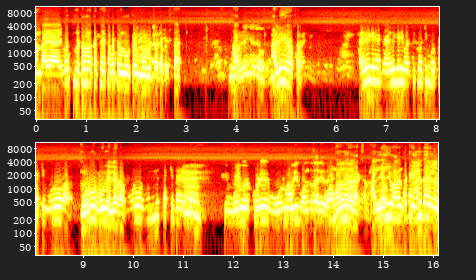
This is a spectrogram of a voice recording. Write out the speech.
ಒಂದ್ ಐ- ಐವತ್ತು ಮೀಟರ್ ಆಕತ್ತೆ ಎಷ್ಟು ಆಕತ್ತೆ ನೂರ್ ಕಿಲೋ ಮೂರ್ ಮೀಟರ್ ಆಕತ್ತೆ ಇಷ್ಟ ಹಳ್ಳಿಗೇರಿ ಅವ್ರು ಹಳ್ಳಿಗಿರಿ ಅವ್ರ ಸರ್. ಹಳ್ಳಿಗಿರಿ ಯಾಕೆ ಹಳ್ಳಿಗಿರಿ ಒತ್ತಿಕೋಟಿ ಮುರ್ಕಟ್ಟಿ ಮೂರೂರು ಅದ ಮೂರೂರ್ ಭೂಮಿ ಎಲ್ಲೇ ಅದಾವ. ಮೂರೂರ್ ಭೂಮಿ ತಕ್ಕಿದ್ದಾರೆ ಈ ಮೂರುವರೆ ಕೂಡಿ ಮೂರು ಊರಿಗೆ ಒಂದು ದಾರಿ ಇದೆ. ಒಂದ್ ದಾರಿ ಸರ್. ಅಲ್ಲಿ ಎಲ್ಲಿ ಅದನ್ನ ಬಿಟ್ಟು ಎಲ್ಲೂ ದಾರಿ ಇಲ್ಲ.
